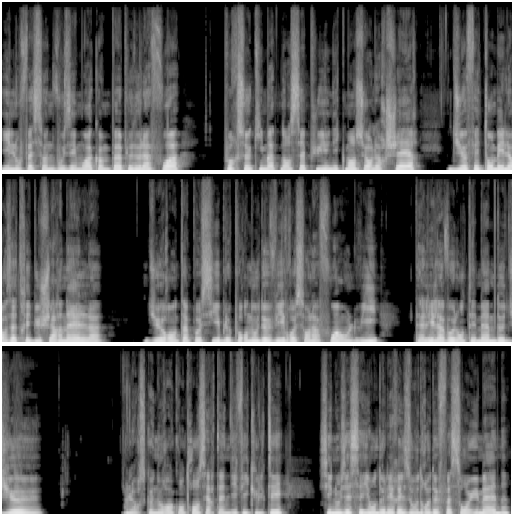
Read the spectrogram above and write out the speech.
Il nous façonne vous et moi comme peuple de la foi. Pour ceux qui maintenant s'appuient uniquement sur leur chair, Dieu fait tomber leurs attributs charnels. Dieu rend impossible pour nous de vivre sans la foi en lui, telle est la volonté même de Dieu. Lorsque nous rencontrons certaines difficultés, si nous essayons de les résoudre de façon humaine,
